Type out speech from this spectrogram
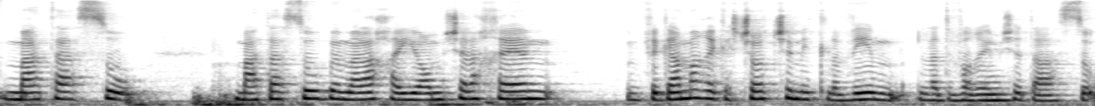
מה תעשו? מה תעשו במהלך היום שלכם וגם הרגשות שמתלווים לדברים שתעשו.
